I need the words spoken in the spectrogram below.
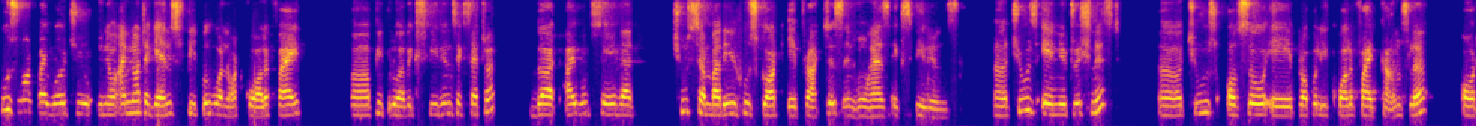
who's not by virtue. You know, I'm not against people who are not qualified, uh, people who have experience, etc. But I would say that choose somebody who's got a practice and who has experience. Uh, choose a nutritionist. Uh, choose also a properly qualified counselor or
